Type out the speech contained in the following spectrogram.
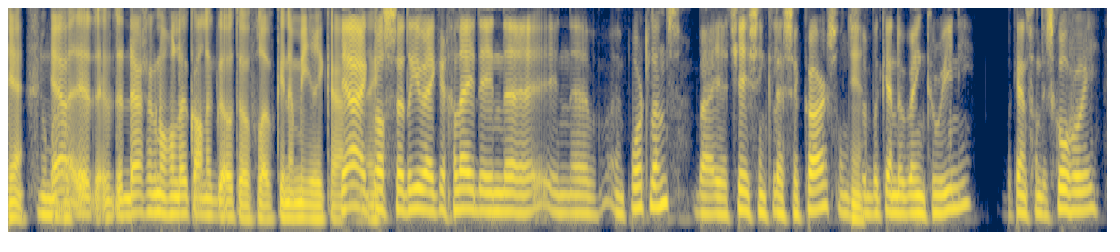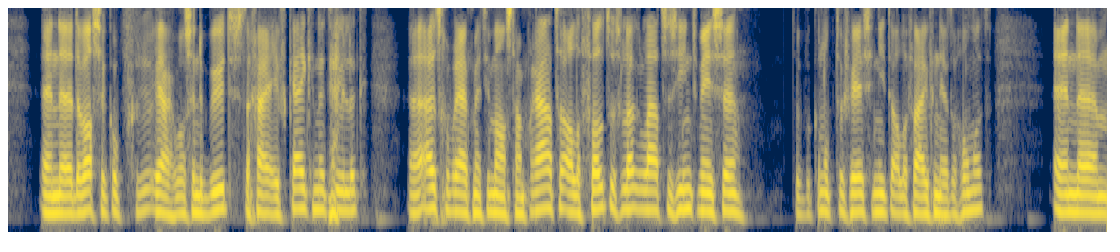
Ja, Noem maar ja eh, daar is ook nog een leuke anekdote over, geloof ik, in Amerika. Ja, ik was eh, drie weken geleden in, eh, in, eh, in Portland bij Chasing Classic Cars. Onze Ja. bekende Wayne Carini, bekend van Discovery. En eh, daar was ik op, ja, was in de buurt, dus daar ga je even kijken natuurlijk. Eh, uitgebreid met die man staan praten, alle foto's la- laten zien. Tenminste, de beknopte versie, niet alle 3500. En ehm,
